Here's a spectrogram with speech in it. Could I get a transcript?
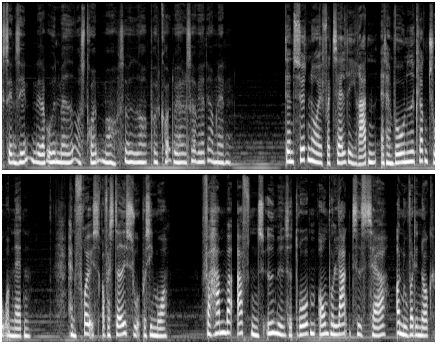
sendes ind netop uden mad og strøm og så videre på et koldt værelse og være der om natten. Den 17-årige fortalte i retten, at han vågnede klokken 2 om natten. Han frøs og var stadig sur på sin mor. For ham var aftens ydmygelse dråben oven på lang tids terror, og nu var det nok.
